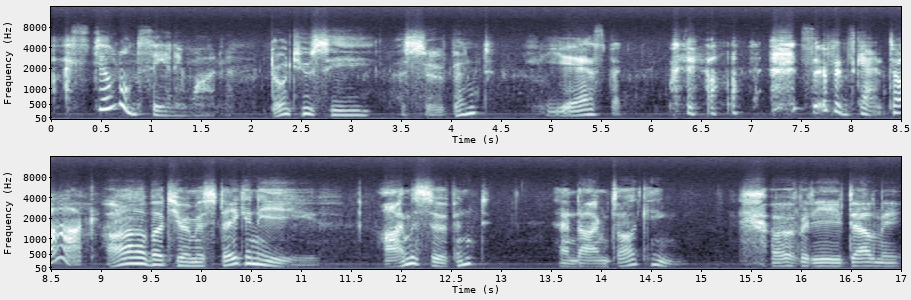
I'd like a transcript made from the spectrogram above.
I still don't see anyone. Don't you see a serpent? Yes, but... Well, serpents can't talk. Ah, but you're mistaken, Eve. I'm a serpent, and I'm talking. Oh, but Eve, tell me,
